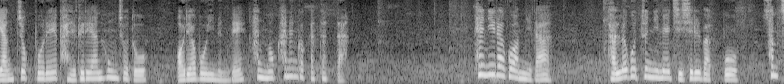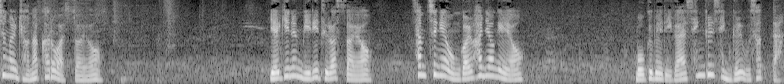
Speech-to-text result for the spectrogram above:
양쪽 볼에 발그레한 홍조도 어려 보이는데 한몫하는 것 같았다. 페니라고 합니다. 달러고트님의 지시를 받고 3층을 견학하러 왔어요. 얘기는 미리 들었어요. 3층에 온 걸 환영해요. 모그베리가 생글생글 웃었다.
